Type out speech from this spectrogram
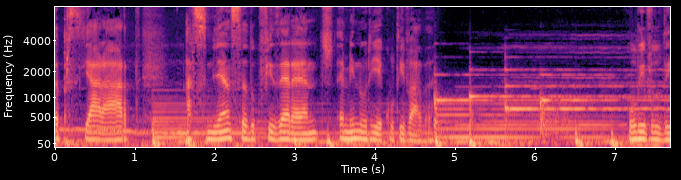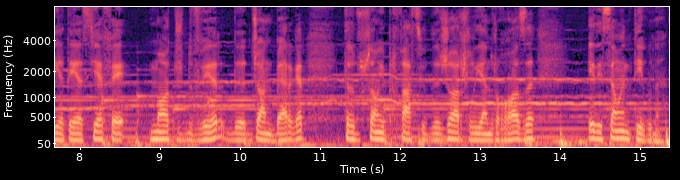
apreciar a arte à semelhança do que fizera antes a minoria cultivada. O livro do dia TSF é Modos de Ver, de John Berger, tradução e prefácio de Jorge Leandro Rosa, edição Antígona.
